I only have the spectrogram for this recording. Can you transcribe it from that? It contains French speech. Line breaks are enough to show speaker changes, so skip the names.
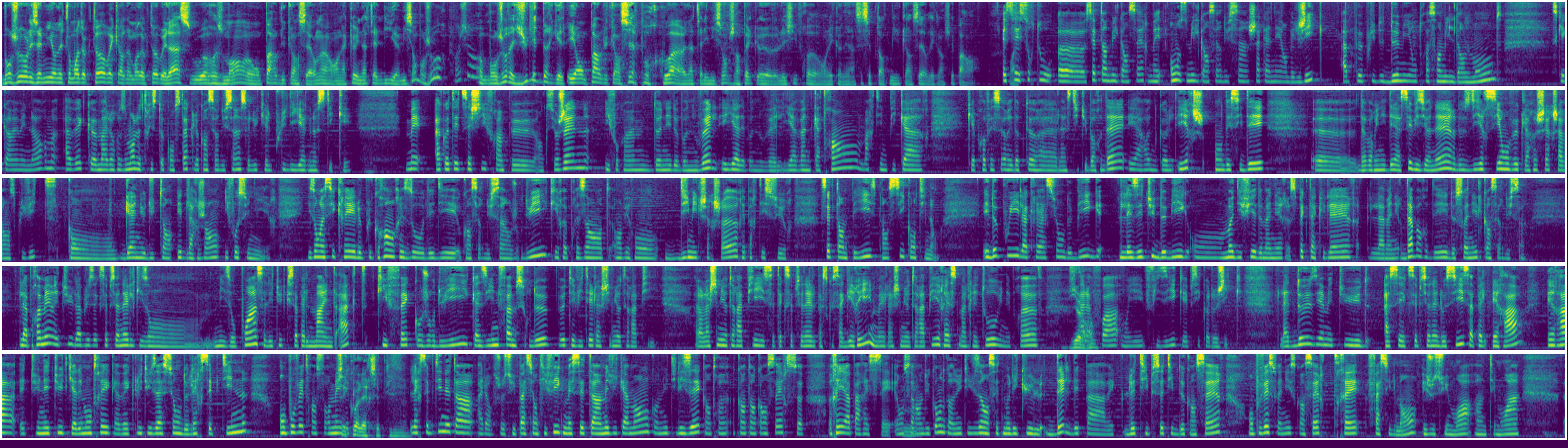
Bonjour les amis, on est au mois d'octobre et quand le mois d'octobre, hélas ou heureusement, on parle du cancer. On accueille Nathalie Misson, bonjour.
Bonjour.
Oh, bonjour et Juliette Berguet. Et on parle du cancer, pourquoi Nathalie Misson? Je rappelle que les chiffres, on les connaît, hein. c'est 70 000 cancers déclenchés par an.
Et c'est surtout euh, 70 000 cancers, mais 11 000 cancers du sein chaque année en Belgique, un peu plus de 2 300 000 dans le monde ce qui est quand même énorme, avec euh, malheureusement le triste constat que le cancer du sein est celui qui est le plus diagnostiqué. Mais à côté de ces chiffres un peu anxiogènes, il faut quand même donner de bonnes nouvelles. Et il y a des bonnes nouvelles. Il y a 24 ans, Martine Picard, qui est professeur et docteur à l'Institut Bordet, et Aaron Goldhirsch ont décidé euh, d'avoir une idée assez visionnaire, de se dire si on veut que la recherche avance plus vite, qu'on gagne du temps et de l'argent, il faut s'unir. Ils ont ainsi créé le plus grand réseau dédié au cancer du sein aujourd'hui, qui représente environ 10 000 chercheurs répartis sur 70 pays dans 6 continents. Et depuis la création de Big, les études de Big ont modifié de manière spectaculaire la manière d'aborder et de soigner le cancer du sein. La première étude la plus exceptionnelle qu'ils ont mise au point, c'est l'étude qui s'appelle Mind Act, qui fait qu'aujourd'hui, quasi une femme sur deux peut éviter la chimiothérapie. Alors la chimiothérapie, c'est exceptionnel parce que ça guérit, mais la chimiothérapie reste malgré tout une épreuve à la fois physique et psychologique. La deuxième étude, assez exceptionnelle aussi, s'appelle ERA. ERA est une étude qui a démontré qu'avec l'utilisation de l'herceptine, on pouvait transformer.
C'est quoi l'herceptine?
L'herceptine est un. Alors, je ne suis pas scientifique, mais c'est un médicament qu'on utilisait quand, quand un cancer se réapparaissait. Et on s'est mhm. rendu compte qu'en utilisant cette molécule dès le départ avec le type, ce type de cancer, on pouvait soigner ce cancer très facilement. Et je suis, moi, un témoin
